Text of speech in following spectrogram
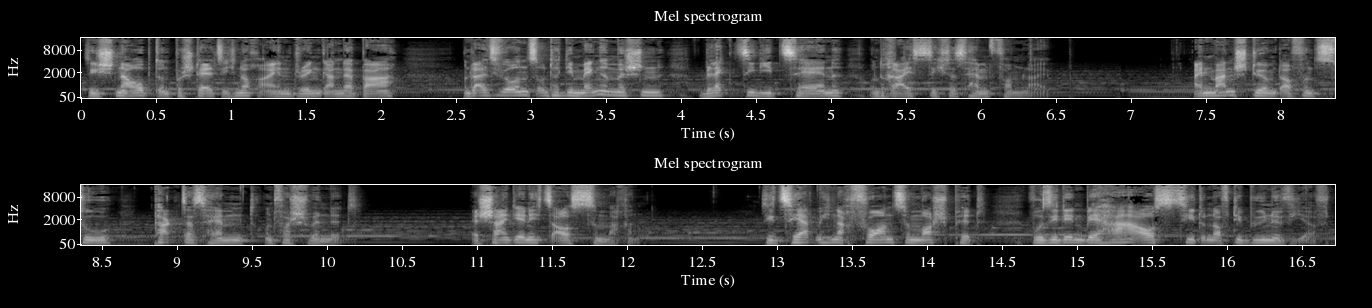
Sie schnaubt und bestellt sich noch einen Drink an der Bar, und als wir uns unter die Menge mischen, bleckt sie die Zähne und reißt sich das Hemd vom Leib. Ein Mann stürmt auf uns zu, packt das Hemd und verschwindet. Es scheint ihr nichts auszumachen. Sie zerrt mich nach vorn zum Moshpit, wo sie den BH auszieht und auf die Bühne wirft.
